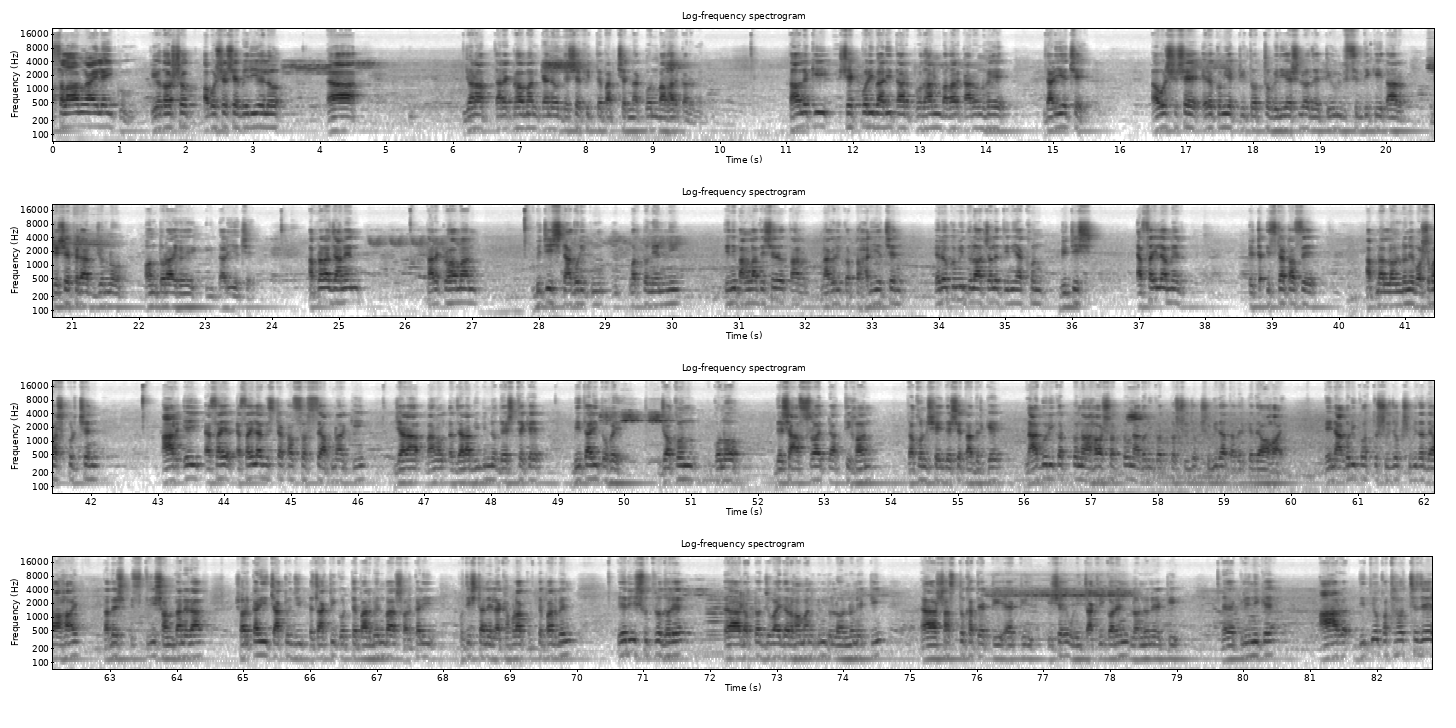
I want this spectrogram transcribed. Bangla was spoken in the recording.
আসসালামু আলাইকুম। প্রিয় দর্শক, অবশেষে বেরিয়ে এলো জনাব তারেক রহমান, কেন দেশে ফিরতে পারছেন না? কোন বাধার কারণে? তাহলে কি শেখ পরিবারই তার প্রধান বাধার কারণ হয়ে দাঁড়িয়েছে? অবশেষে এরকমই একটি তথ্য বেরিয়ে আসলো যে টিউলিপ সিদ্দিকি তার দেশে ফেরার জন্য অন্তরায় হয়ে দাঁড়িয়েছে। আপনারা জানেন, তারেক রহমান ব্রিটিশ নাগরিকত্ব নেননি। তিনি বাংলাদেশেরও তার নাগরিকত্ব হারিয়েছেন। এরকমই দোলাচলে তিনি এখন ব্রিটিশ অ্যাসাইলামের এটা স্ট্যাটাসে আপনার লন্ডনে বসবাস করছেন। আর এই অ্যাসাই, অ্যাসাইলাম স্ট্যাটাস হচ্ছে আপনার কি, যারা বাংলা, যারা বিভিন্ন দেশ থেকে বিতাড়িত হয়ে যখন কোনো দেশে আশ্রয় প্রার্থী হন, তখন সেই দেশে তাদেরকে নাগরিকত্ব না হওয়া সত্ত্বেও নাগরিকত্ব সুযোগ সুবিধা তাদেরকে দেওয়া হয়। এই নাগরিকত্ব সুযোগ সুবিধা দেওয়া হয় তাদের স্ত্রী সন্তানেরা সরকারি চাকরি চাকরি করতে পারবেন বা সরকারি প্রতিষ্ঠানে লেখাপড়া করতে পারবেন। এরই সূত্র ধরে ডক্টর জুবাইদুর রহমান কিন্তু লন্ডনে একটি স্বাস্থ্য খাতে একটি একটি ইসে উনি চাকরি করেন লন্ডনের একটি ক্লিনিকে। আর দ্বিতীয় কথা হচ্ছে যে,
